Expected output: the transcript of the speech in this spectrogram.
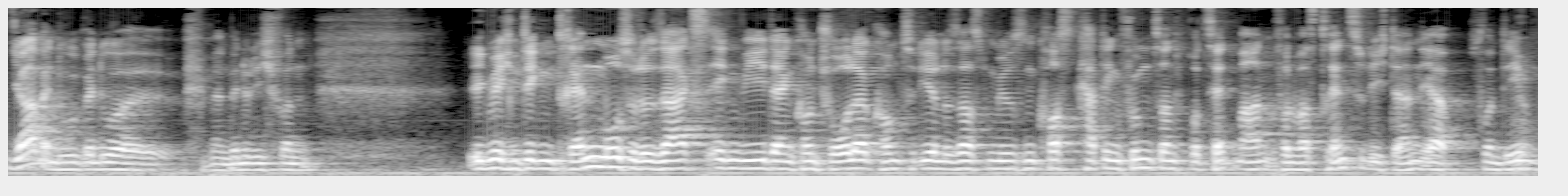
Ja, wenn du, wenn du, äh, wenn du dich von irgendwelchen Dingen trennen musst oder du sagst irgendwie, dein Controller kommt zu dir und du sagst, wir müssen Cost-Cutting 25% machen, von was trennst du dich dann? Ja, von dem, ja.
